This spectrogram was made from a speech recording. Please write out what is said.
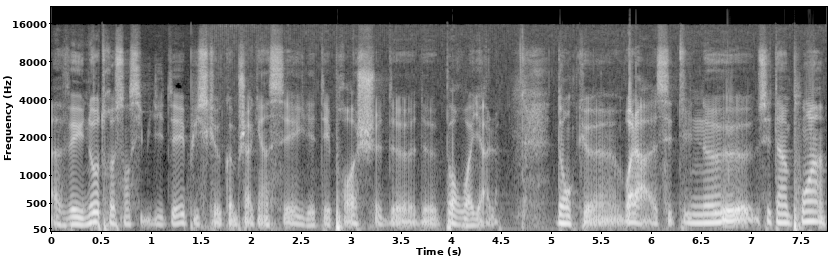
avait une autre sensibilité, puisque, comme chacun sait, il était proche de, de Port-Royal. Donc voilà, c'est un point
